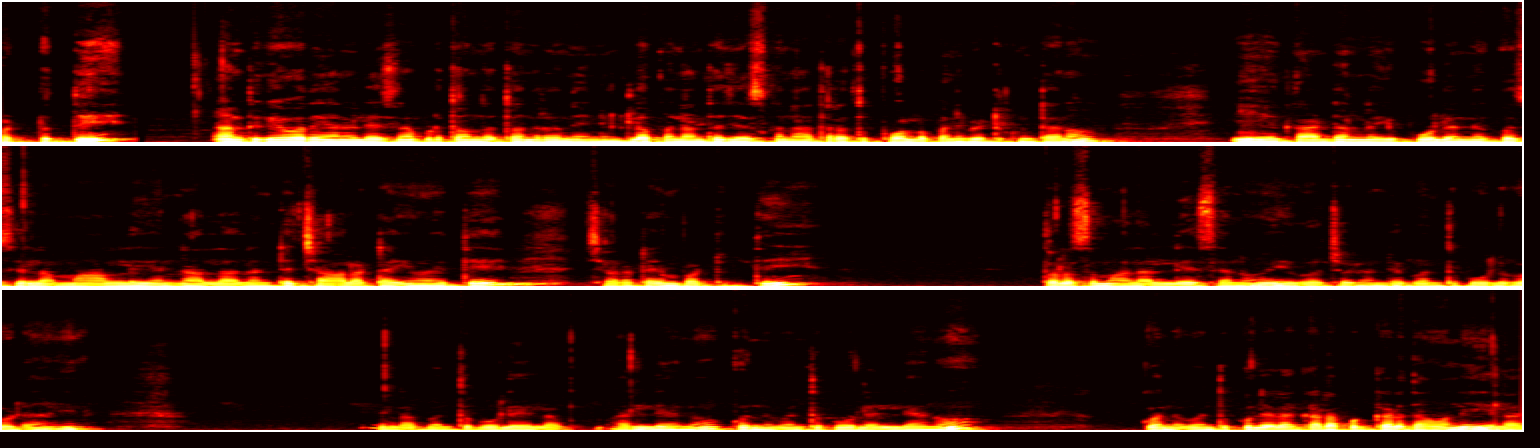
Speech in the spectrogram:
పట్టుద్ది. అందుకే ఉదయాన్నే లేచినప్పుడు తొందర తొందరగా నేను ఇంట్లో పని అంతా చేసుకుని ఆ తర్వాత పూల పని పెట్టుకుంటాను. ఈ గార్డెన్లో ఈ పూలన్నీ కోసి ఇలా మాలలు ఇవన్నీ అల్లాలంటే చాలా టైం అయితే చాలా టైం పట్టుద్ది. తులసి మాల అల్లేసాను ఇవో చూడండి బంతిపూలు కూడా. ఇలా బంతిపూలు ఇలా అల్లాను. కొన్ని బంతిపూలు అల్లాను. కొన్ని బంతిపూలు ఇలా గడపకు గడదామని ఇలా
